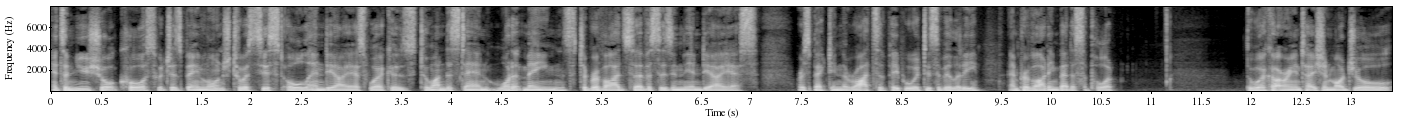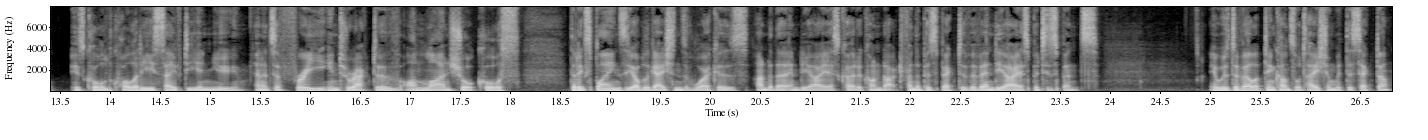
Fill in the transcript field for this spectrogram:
It's a new short course which has been launched to assist all NDIS workers to understand what it means to provide services in the NDIS, respecting the rights of people with disability and providing better support. The worker orientation module is called Quality, Safety and You, and it's a free, interactive, online short course that explains the obligations of workers under the NDIS Code of Conduct from the perspective of NDIS participants. It was developed in consultation with the sector,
